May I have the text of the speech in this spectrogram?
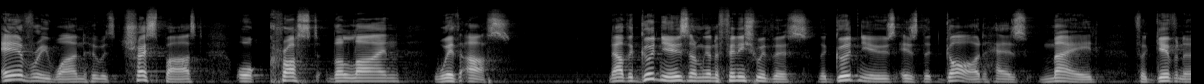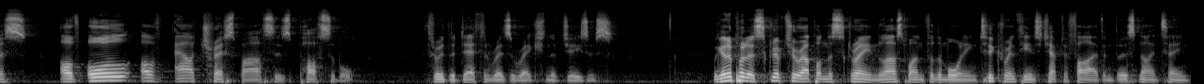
everyone who has trespassed or crossed the line with us. Now, the good news, and I'm going to finish with this the good news is that God has made forgiveness of all of our trespasses possible through the death and resurrection of Jesus. We're going to put a scripture up on the screen, last one for the morning, 2 Corinthians chapter 5 and verse 19.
